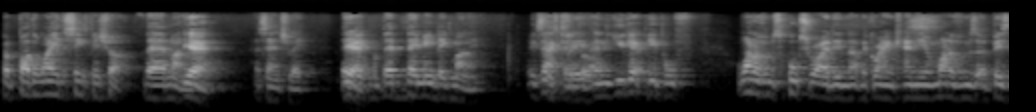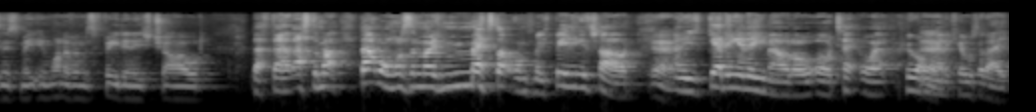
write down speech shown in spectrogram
but by the way the scene's been shot, they're money. Yeah. essentially. They're Yeah. big, they they mean big money. Exactly, people. and you get people. f- One of them's horse riding at the Grand Canyon. One of them's at a business meeting. One of them's feeding his child. That, that, that's the mo- that one was the most messed up one for me. Feeding his child, Yeah. and he's getting an email or or, te- or who I'm Yeah. going to kill today,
